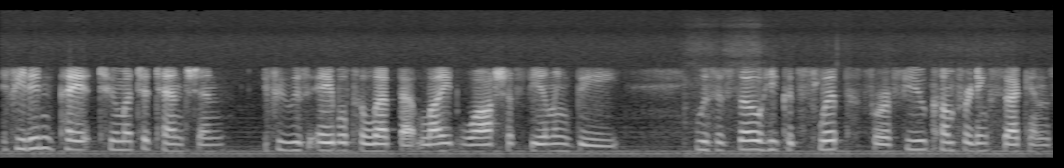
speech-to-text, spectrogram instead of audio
If he didn't pay it too much attention, if he was able to let that light wash of feeling be, it was as though he could slip for a few comforting seconds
